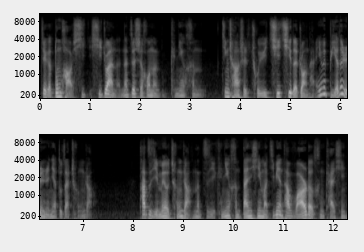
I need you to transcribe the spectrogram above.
这个东跑西西转的，那这时候呢肯定很经常是处于期期的状态，因为别的人人家都在成长，他自己没有成长，那自己肯定很担心嘛。即便他玩的很开心，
